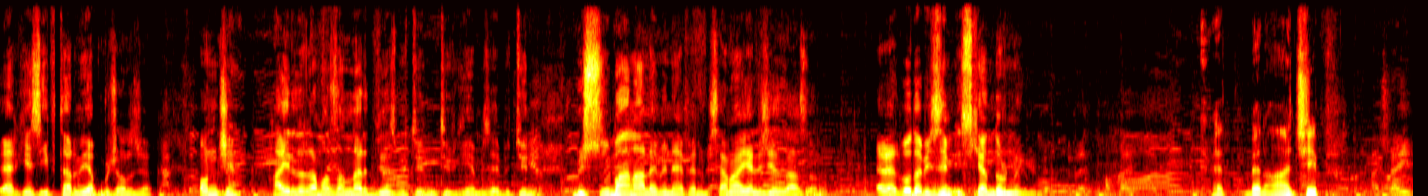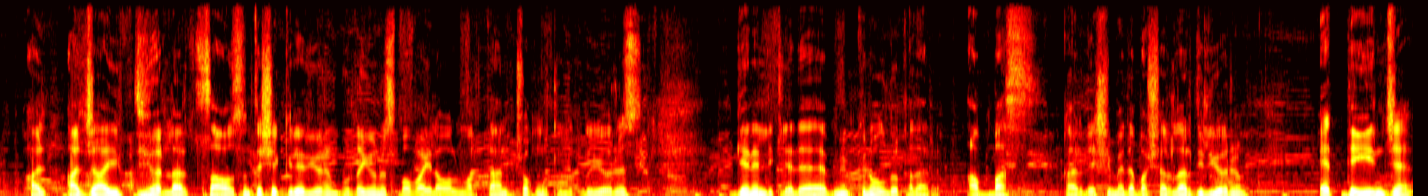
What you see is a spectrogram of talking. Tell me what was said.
e, herkes iftarını yapmış olacak. Onun için hayırlı Ramazanlar diliyoruz bütün Türkiye'mize, bütün Müslüman alemine efendim. Sana geleceğiz daha sonra. Evet bu da bizim İskenderun'un gülü. Evet. Ben acip, Acayip. a- acayip diyorlar. Sağ olsun teşekkür ediyorum. Burada Yunus Baba ile olmaktan çok mutluluk duyuyoruz. Genellikle de mümkün olduğu kadar Abbas kardeşime de başarılar diliyorum. Et deyince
